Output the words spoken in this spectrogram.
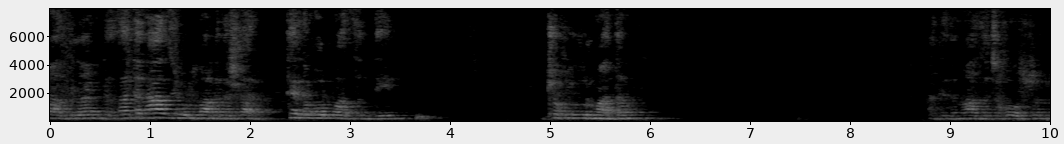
Bazılarını da zaten az yoğurdum arkadaşlar. Telef olmasın diye. Çok yoğurmadım. Ha dedim azıcık olsun.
